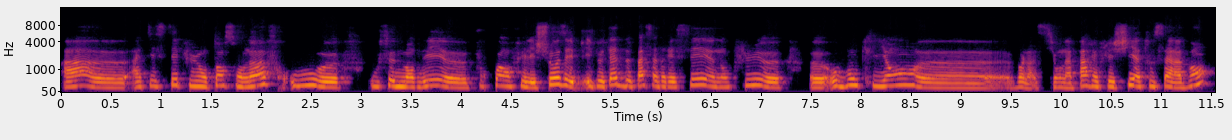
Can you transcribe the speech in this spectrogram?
à, à, tester plus longtemps son offre ou, ou se demander pourquoi on fait les choses et, peut-être de ne pas s'adresser non plus aux bons clients voilà, si on n'a pas réfléchi à tout ça avant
